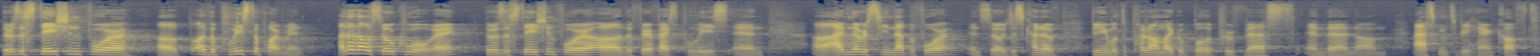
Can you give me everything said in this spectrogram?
there was a station for uh, the police department. I thought that was so cool, right? There was a station for uh, the Fairfax police, and uh, I've never seen that before. And so just kind of being able to put on like a bulletproof vest and then um, asking to be handcuffed.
